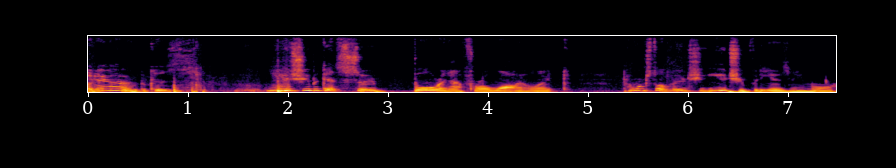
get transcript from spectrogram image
I don't know because YouTube gets so boring after a while. Like, I don't want to start uploading YouTube videos anymore.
